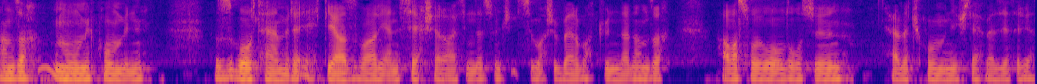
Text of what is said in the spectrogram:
Ancaq ümumi kombinin zbor təmirə ehtiyacı var, yəni sex şəraitində, çünki içi başı bərbad gündədir, ancaq hava soyuq olduğu üçün hələ ki kombini işlək vəziyyətə gətirib.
